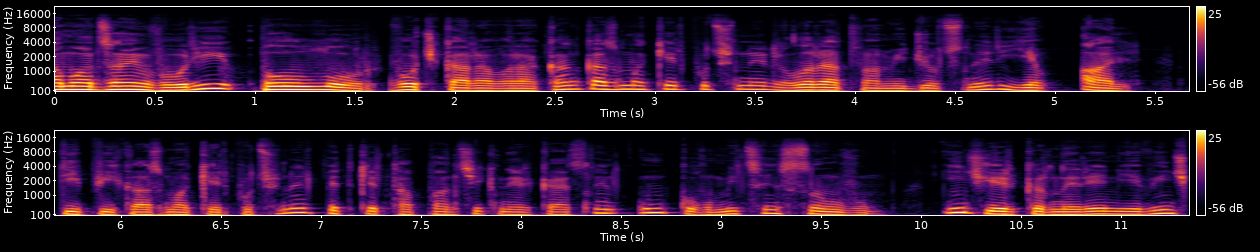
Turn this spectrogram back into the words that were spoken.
համաձայն որի բոլոր ոչ կառավարական կազմակերպությունները, լրատվամիջոցները եւ այլ տիպի կազմակերպություններ պետք է թափանցիկ ներկայացնեն ում կողմից են սնվում ինչ երկրներ են եւ ինչ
